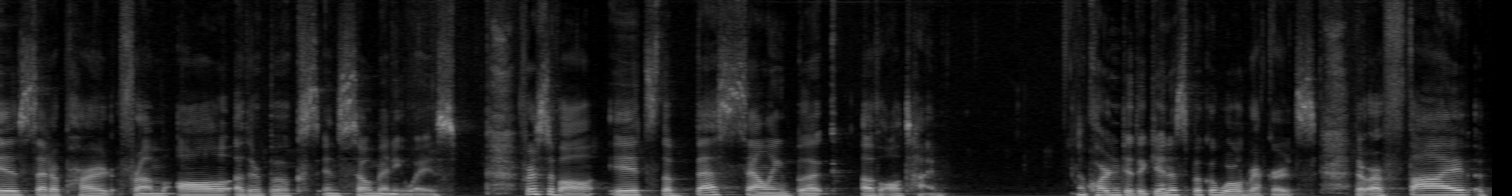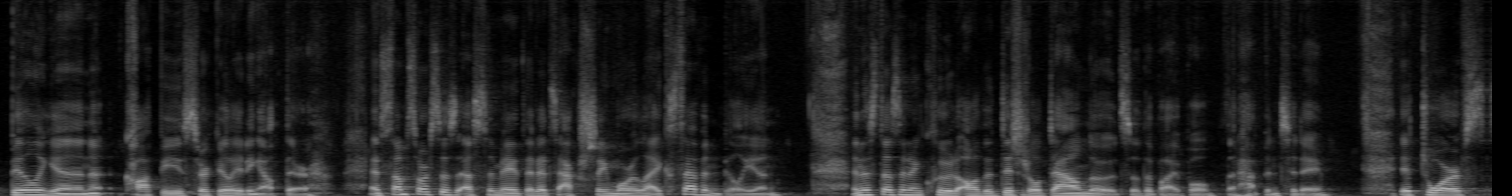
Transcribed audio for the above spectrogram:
is set apart from all other books in so many ways. First of all, it's the best selling book of all time. According to the Guinness Book of World Records, there are 5 billion copies circulating out there. And some sources estimate that it's actually more like 7 billion. And this doesn't include all the digital downloads of the Bible that happen today. It dwarfs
